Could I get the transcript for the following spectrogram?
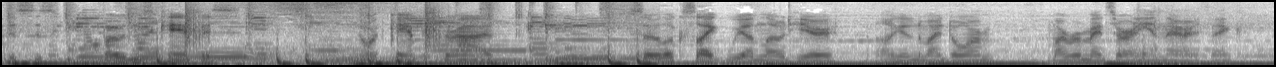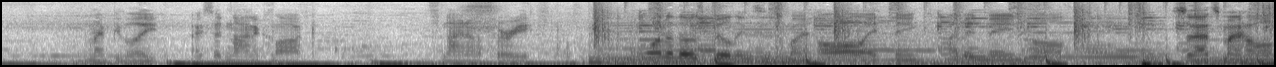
This is Bowdoin's campus, North Campus Drive. So it looks like we unload here. I'll get into my dorm. My roommate's already in there, I think. Might be late. I said 9 o'clock. It's 9.03. One of those buildings is my hall, I think. I'm in Maine Hall. So that's my hall,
